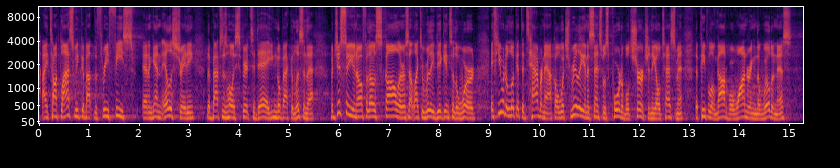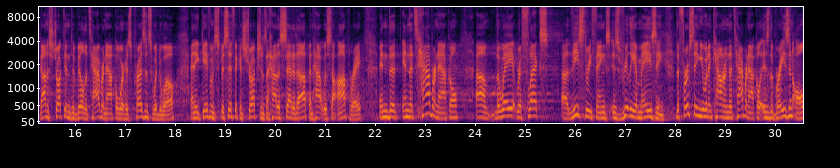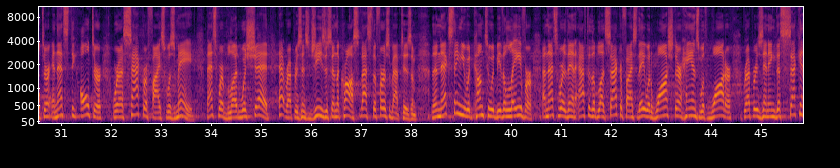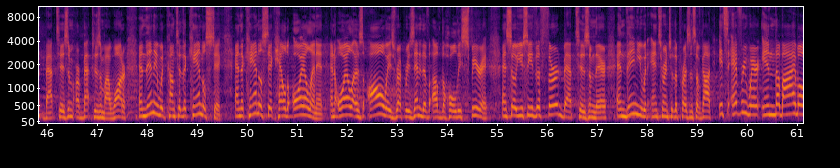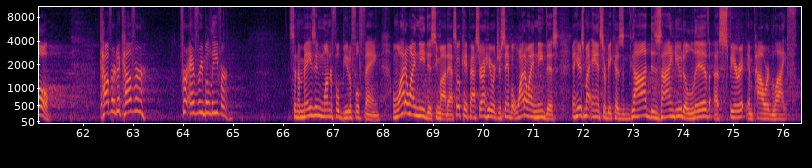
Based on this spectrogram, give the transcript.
I talked last week about the three feasts, and again, illustrating the baptism of the Holy Spirit today. You can go back and listen to that. But just so you know, for those scholars that like to really dig into the Word, if you were to look at the tabernacle, which really, in a sense, was portable church in the Old Testament, the people of God were wandering in the wilderness. God instructed him to build a tabernacle where his presence would dwell, and he gave him specific instructions on how to set it up and how it was to operate. In the, in the tabernacle, um, the way it reflects uh, these three things is really amazing. The first thing you would encounter in the tabernacle is the brazen altar, and that's the altar where a sacrifice was made. That's where blood was shed. That represents Jesus and the cross. That's the first baptism. The next thing you would come to would be the laver, and that's where then, after the blood sacrifice, they would wash their hands with water, representing the second baptism or baptism by water. And then they would come to the candlestick, and the candlestick held oil in it, and oil is always representative of the Holy Spirit. And so you see the third baptism there, and then you would enter into the presence of God. It's everywhere in the Bible, cover to cover, for every believer. It's an amazing, wonderful, beautiful thing. And why do I need this? You might ask. Okay, Pastor, I hear what you're saying, but why do I need this? And here's my answer because God designed you to live a spirit empowered life.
